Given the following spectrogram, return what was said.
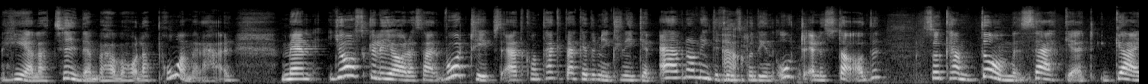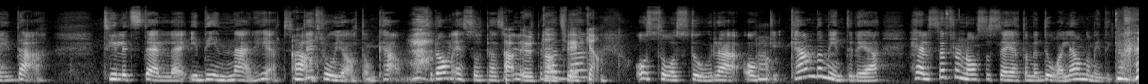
hela tiden behöva hålla på med det här. Men jag skulle göra så här, vårt tips är att kontakta Akademikliniken, även om det inte finns på din ort eller stad, så kan de säkert guida till ett ställe i din närhet. Ja. Det tror jag att de kan. För de är så pass Ja, utbredda. Och så stora. Och kan de inte det, hälsa från oss och säg att de är dåliga om de inte kan.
